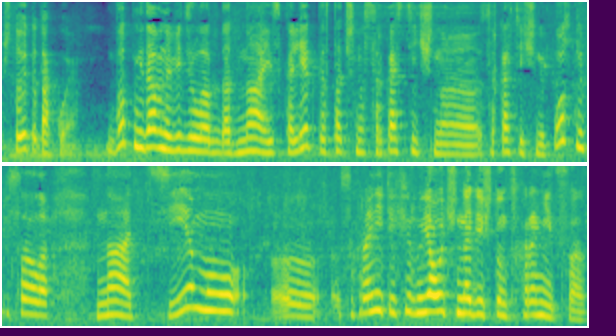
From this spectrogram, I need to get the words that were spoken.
Что это такое? Вот недавно видела одна из коллег достаточно саркастично, саркастичный пост написала на тему э, «Сохранить эфир». Ну, я очень надеюсь, что он сохранится,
